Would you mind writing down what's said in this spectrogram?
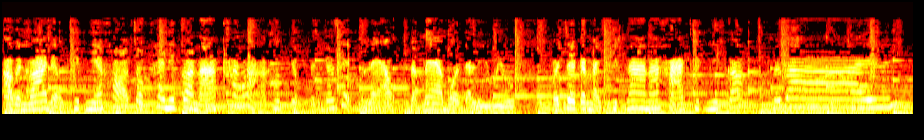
เอาเป็นว่าเดี๋ยวคลิปนี้ขอจบแค่นี้ก่อนนะ ข้างหลังเขาเก็บเป็นกันเสร็จแล้ว แต่แม่หมดแต่รีวิวไว้เจอกันใหม่คลิปหน้านะคะ คลิปนี้ก็บ๊ายบาย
